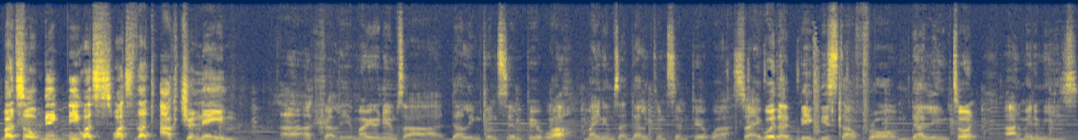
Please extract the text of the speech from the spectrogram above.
But so Big D, what's what's that actual name? Uh, actually, my names are Darlington Sempebwa. My names are Darlington Sempebwa. So I got that Big D stuff from Darlington, and my name is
